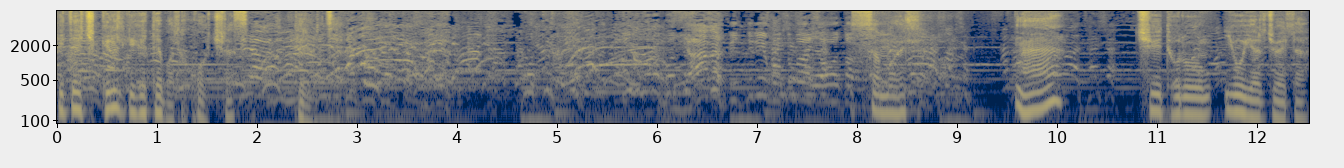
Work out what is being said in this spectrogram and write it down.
хизээч гэрэл гэгээтэй болохгүй учраас тэр үзье. Самуэль. Аа? Чи түрүүн юу ярьж байлаа?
